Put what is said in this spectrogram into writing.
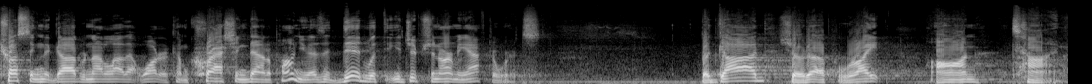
Trusting that God would not allow that water to come crashing down upon you, as it did with the Egyptian army afterwards. But God showed up right on time.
